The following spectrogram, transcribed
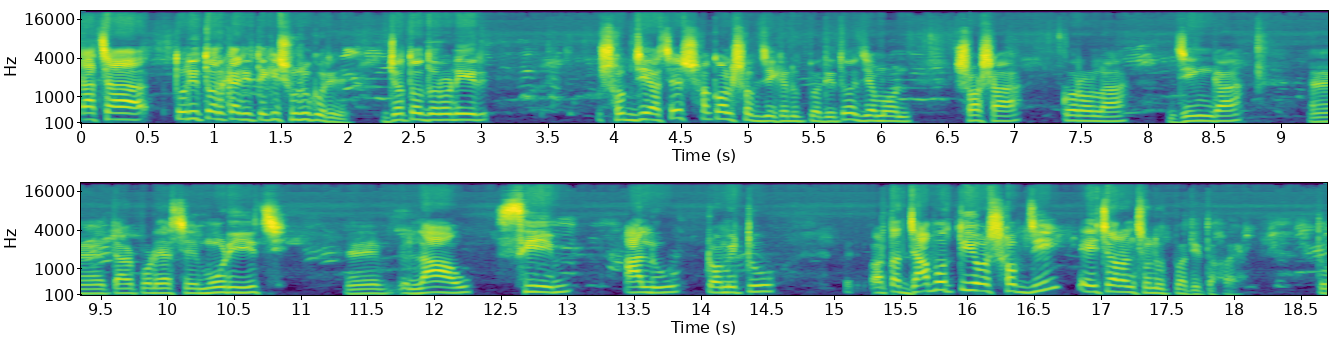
কাঁচা তরি তরকারি থেকে শুরু করে যত ধরনের সবজি আছে, সকল সবজি এখানে উৎপাদিত। যেমন শশা করলা, ঝিঙ্গা তারপরে আছে মরিচ লাউ, সিম, আলু, টমেটো অর্থাৎ যাবতীয় সবজি এই চরাঞ্চলে উৎপাদিত হয়। তো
